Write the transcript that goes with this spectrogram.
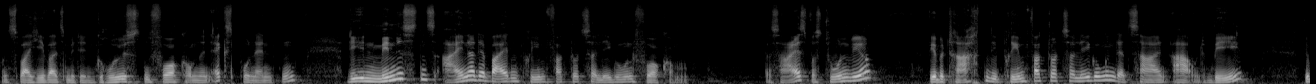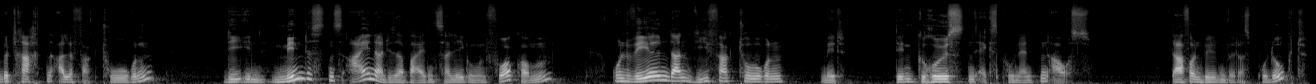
und zwar jeweils mit den größten vorkommenden Exponenten, die in mindestens einer der beiden Primfaktorzerlegungen vorkommen. Das heißt, was tun wir? Wir betrachten die Primfaktorzerlegungen der Zahlen a und b. Wir betrachten alle Faktoren, die in mindestens einer dieser beiden Zerlegungen vorkommen und wählen dann die Faktoren mit den größten Exponenten aus. Davon bilden wir das Produkt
